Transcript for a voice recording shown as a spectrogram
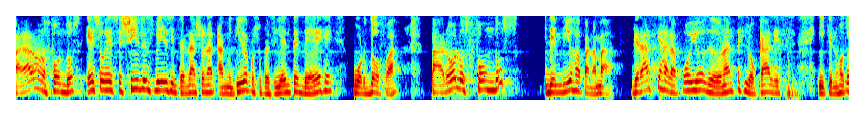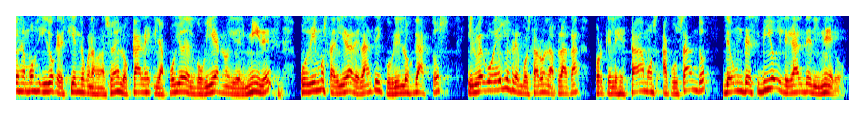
pagaron los fondos, eso es Children's Business International, admitido por su presidente de eje Wordofa, paró los fondos de envíos a Panamá. Gracias al apoyo de donantes locales y que nosotros hemos ido creciendo con las donaciones locales y el apoyo del gobierno y del MIDES, pudimos salir adelante y cubrir los gastos y luego ellos reembolsaron la plata porque les estábamos acusando de un desvío ilegal de dinero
